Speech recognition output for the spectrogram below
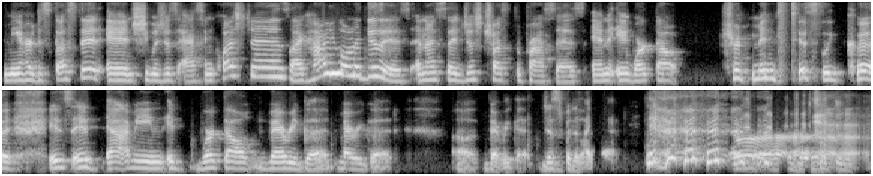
me and her discussed it, and she was just asking questions like, "How are you going to do this?" And I said, "Just trust the process," and it worked out tremendously good. It's it. I mean, it worked out very good, very good uh, very good. Just put it like that.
